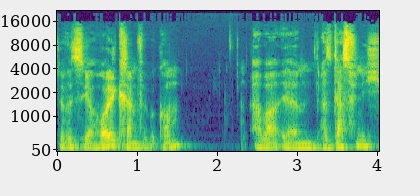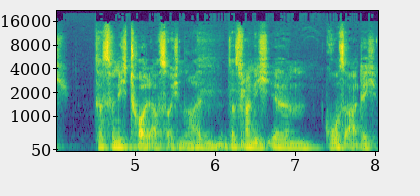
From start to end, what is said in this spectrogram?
da wirst du ja Heulkrämpfe bekommen. Aber ähm, also das finde ich, das finde ich toll auf solchen Reisen. Das fand ich ähm, großartig.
